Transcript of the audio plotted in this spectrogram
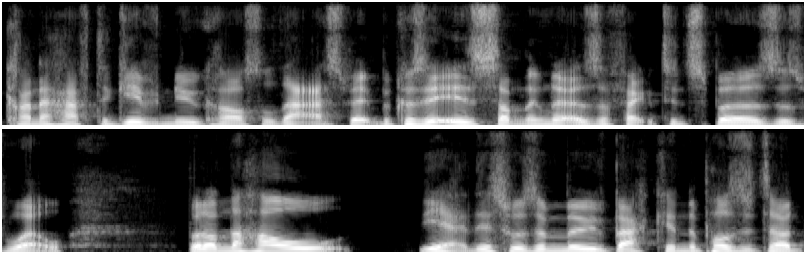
kind of have to give Newcastle that aspect because it is something that has affected Spurs as well. But on the whole, yeah, this was a move back in the positive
